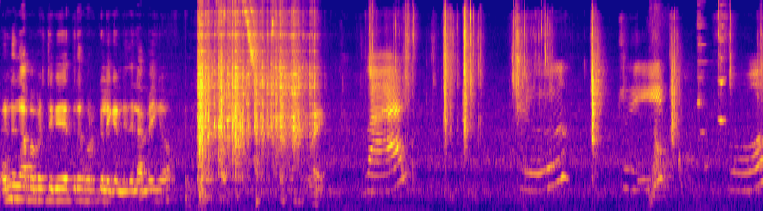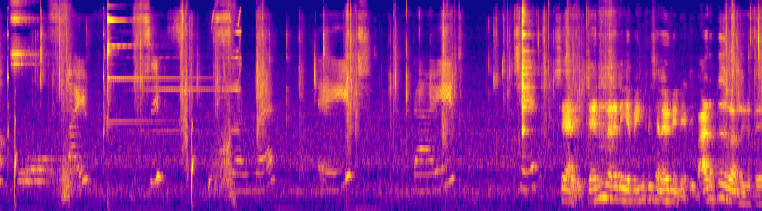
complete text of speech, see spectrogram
எண்ணுங்க அப்போ ஃபெஸ்ட்டுக்கு எத்தனை பொருட்கள் இருக்கு இது எல்லாமே இங்கே டென் வரை நீங்கள் இப்போ இங்கிட்டு செலவு பண்ணிட்டேன் இப்போ அடுத்தது வந்துக்கிட்டு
